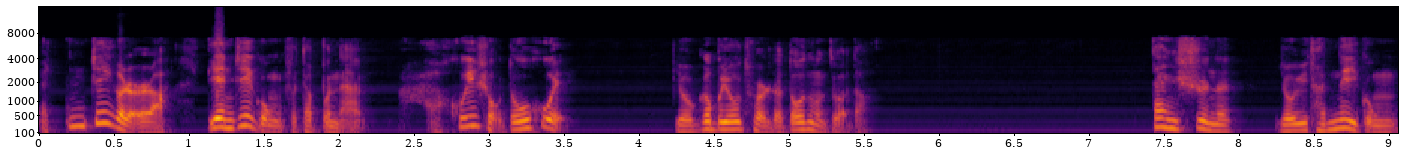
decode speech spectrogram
哎，这个人啊，练这功夫他不难啊，挥手都会，有胳膊有腿的都能做到。但是呢，由于他内功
